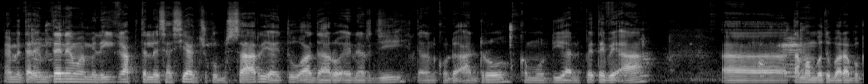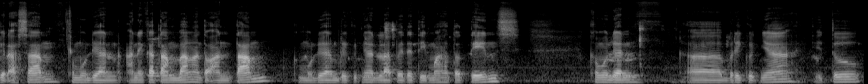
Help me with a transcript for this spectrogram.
emiten-emiten yang memiliki kapitalisasi yang cukup besar yaitu Adaro Energy dengan kode ADRO, kemudian PTBA, eh, Tambang Batubara Bukit Asam, kemudian Aneka Tambang atau Antam, kemudian berikutnya adalah PT Timah atau TINS, kemudian eh, berikutnya itu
